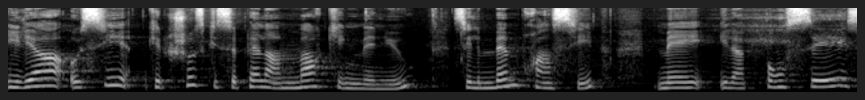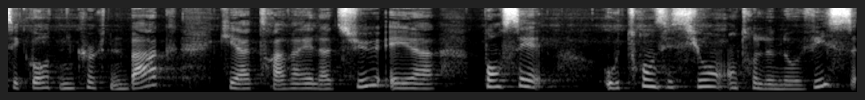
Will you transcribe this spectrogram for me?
Il y a aussi quelque chose qui s'appelle un marking menu. C'est le même principe, mais il a pensé, c'est Gordon Kurtenbach qui a travaillé là-dessus, et il a pensé aux transitions entre le novice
